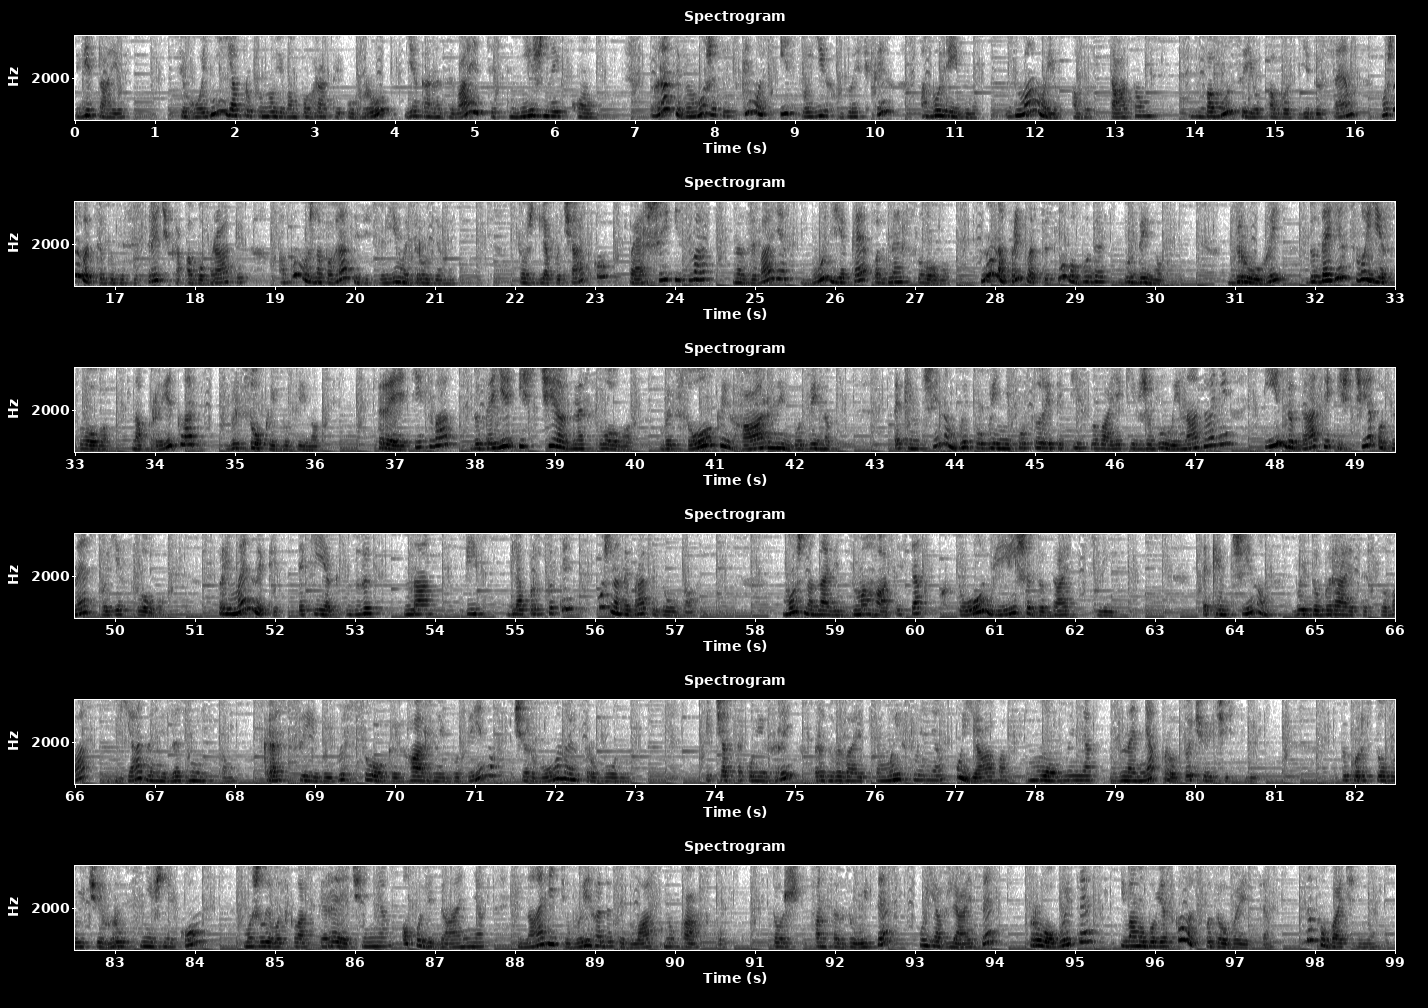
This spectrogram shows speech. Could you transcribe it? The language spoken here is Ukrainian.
Вітаю! Сьогодні я пропоную вам пограти у гру, яка називається Сніжний ком. Грати ви можете з кимось із своїх близьких або рідних, з мамою або з татом, з бабусею або з дідусем. Можливо, це буде сестричка або братик, або можна пограти зі своїми друзями. Тож для початку перший із вас називає будь-яке одне слово. Ну, наприклад, це слово буде будинок. Другий додає своє слово, наприклад, високий будинок. Третій з вас додає іще одне слово високий, гарний будинок. Таким чином, ви повинні повторити ті слова, які вже були названі, і додати іще одне своє слово. Прийменники, такі як з, на, під, для простоти, можна не брати до уваги. Можна навіть змагатися, хто більше додасть слів. Таким чином, ви добираєте слова, зв'язані за змістом. Красивий, високий, гарний будинок з червоною трубою. Під час такої гри розвивається мислення, уява, мовлення, знання про оточуючий світ. Використовуючи гру сніжний ком, можливо скласти речення, оповідання і навіть вигадати власну казку. Тож фантазуйте, уявляйте, пробуйте, і вам обов'язково сподобається. До побачення!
